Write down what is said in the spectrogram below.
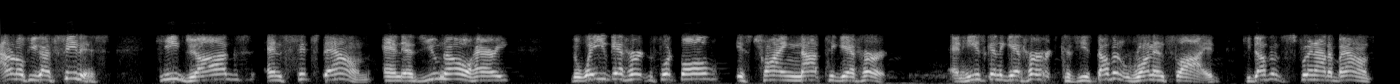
I don't know if you guys see this. He jogs and sits down, and as you know, Harry, the way you get hurt in football is trying not to get hurt and he's going to get hurt because he doesn't run and slide. He doesn't sprint out of bounds.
